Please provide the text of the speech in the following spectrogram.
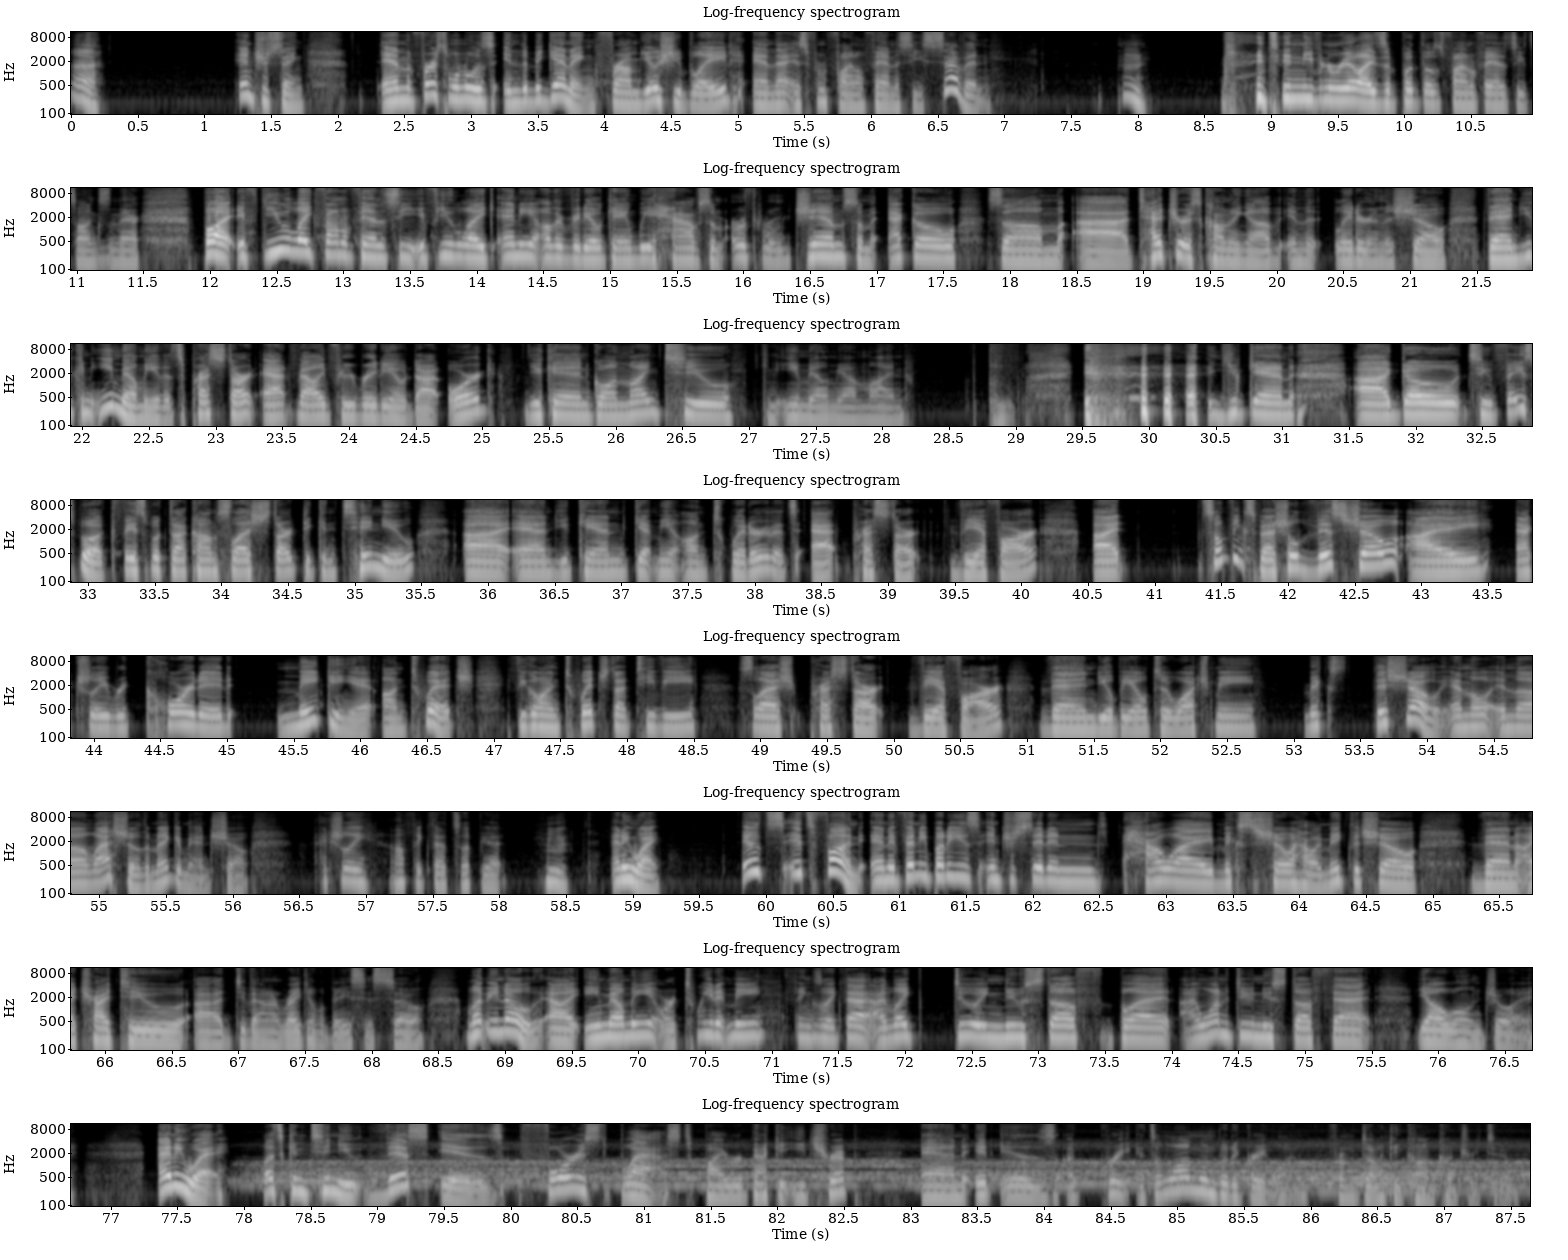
huh, interesting. And the first one was In the Beginning from Yoshi Blade, and that is from Final Fantasy VII. Hmm. I didn't even realize it put those Final Fantasy songs in there. But if you like Final Fantasy, if you like any other video game, we have some Earthworm Jim, some Ecco, some uh, Tetris coming up in the later in the show, then you can email me. That's pressstart at valleyfreeradio.org. You can go online to you can email me online you can uh, go to Facebook, facebook.com slash start to continue, uh, and you can get me on Twitter. That's at press start VFR. Uh, something special. This show I actually recorded making it on Twitch. If you go on twitch.tv slash press start VFR, then you'll be able to watch me mix this show and the in the last show, the Mega Man show. Actually, I don't think that's up yet. Hmm. Anyway, it's it's fun. And if anybody is interested in how I mix the show, how I make the show, then I try to uh, do that on a regular basis. So let me know. Uh, email me or tweet at me, things like that. I like doing new stuff, but I want to do new stuff that y'all will enjoy. Anyway, let's continue. This is Forest Blast by Rebecca E. Tripp, and it is a great. It's a long one, but a great one from Donkey Kong Country 2.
